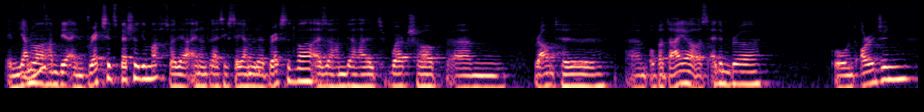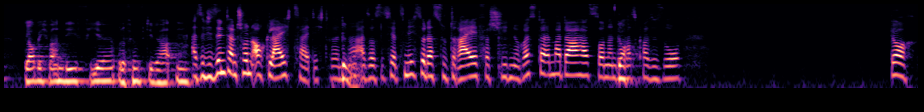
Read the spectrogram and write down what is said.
Im Januar haben wir ein Brexit-Special gemacht, weil der 31. Januar der Brexit war. Also haben wir halt Workshop, ähm, Roundhill, ähm, Obadiah aus Edinburgh und Origin, glaube ich, waren die vier oder fünf, die wir hatten. Also die sind dann schon auch gleichzeitig drin. Genau. Ne? Also es ist jetzt nicht so, dass du drei verschiedene Röster immer da hast, sondern du Doch. hast quasi so. Doch.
